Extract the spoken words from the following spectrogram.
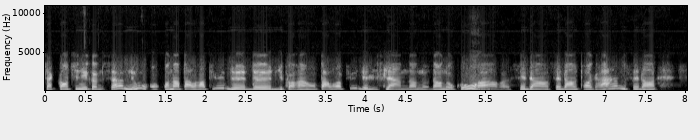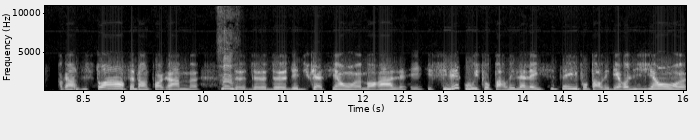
ça continue comme ça, nous, on n'en parlera plus de, du Coran, on parlera plus de l'islam dans, dans, nos cours. Or, c'est dans, c'est dans le programme, c'est dans, programme d'histoire, c'est dans le programme hmm. de, d'éducation euh, morale et, civique où il faut parler de la laïcité, il faut parler des religions euh,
